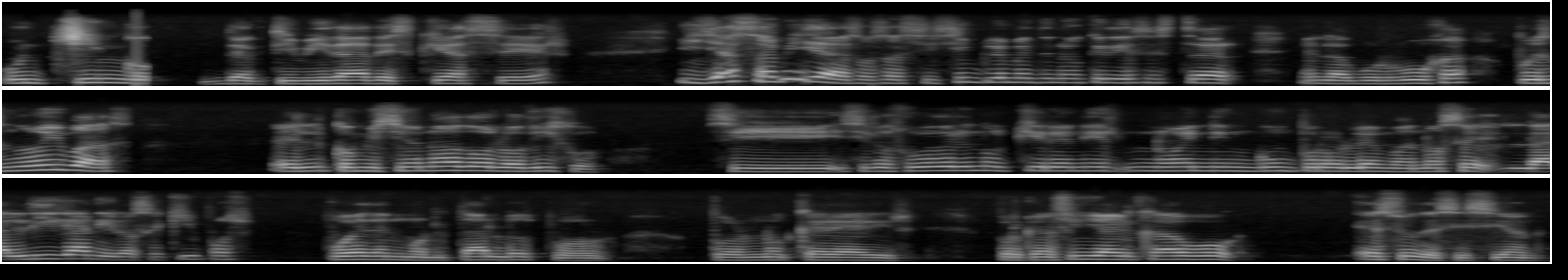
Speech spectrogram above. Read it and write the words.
un chingo de actividades que hacer. Y ya sabías, o sea, si simplemente no querías estar en la burbuja, pues no ibas. El comisionado lo dijo. Si, si los jugadores no quieren ir, no hay ningún problema. No sé, la liga ni los equipos pueden multarlos por, por no querer ir. Porque al fin y al cabo es su decisión.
